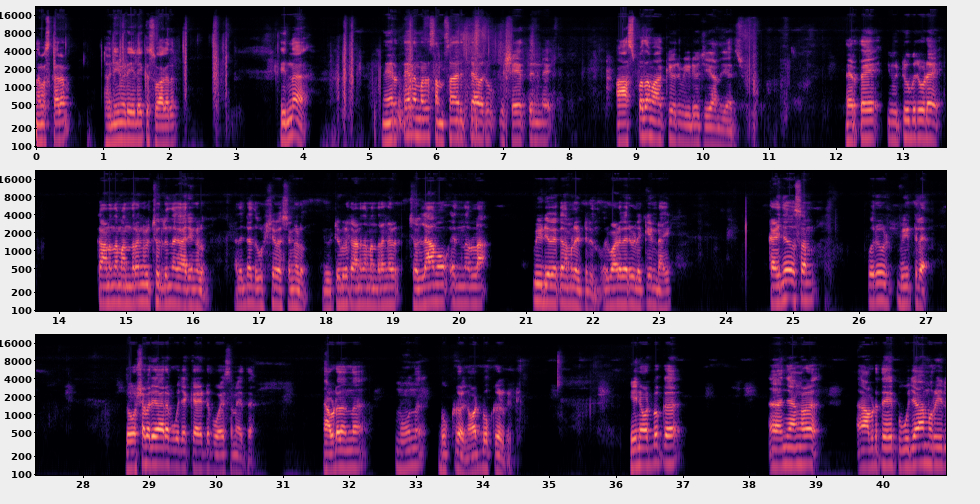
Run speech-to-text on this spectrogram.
നമസ്കാരം. ധ്വനി മീഡിയയിലേക്ക് സ്വാഗതം. ഇന്ന് നേരത്തെ നമ്മൾ സംസാരിച്ച ഒരു വിഷയത്തിന്റെ ആസ്പദമാക്കി ഒരു വീഡിയോ ചെയ്യാമെന്ന് വിചാരിച്ചു. നേരത്തെ യൂട്യൂബിലൂടെ കാണുന്ന മന്ത്രങ്ങൾ ചൊല്ലുന്ന കാര്യങ്ങളും അതിന്റെ ദൂഷ്യവശങ്ങളും യൂട്യൂബിൽ കാണുന്ന മന്ത്രങ്ങൾ ചൊല്ലാമോ എന്നുള്ള വീഡിയോയൊക്കെ നമ്മൾ ഇട്ടിരുന്നു. ഒരുപാട് പേര് വിളിക്കുകയുണ്ടായി. കഴിഞ്ഞ ദിവസം ഒരു വീട്ടിൽ ദോഷപരിഹാര പൂജയ്ക്കായിട്ട് പോയ സമയത്ത് അവിടെ നിന്ന് മൂന്ന് ബുക്കുകൾ നോട്ട് ബുക്കുകൾ കിട്ടി. ഈ നോട്ട് ബുക്ക് ഞങ്ങൾ അവിടുത്തെ പൂജാമുറിയിൽ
